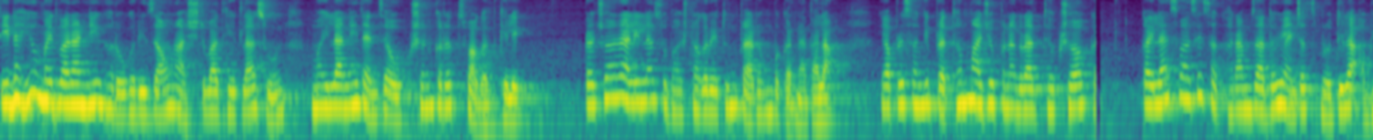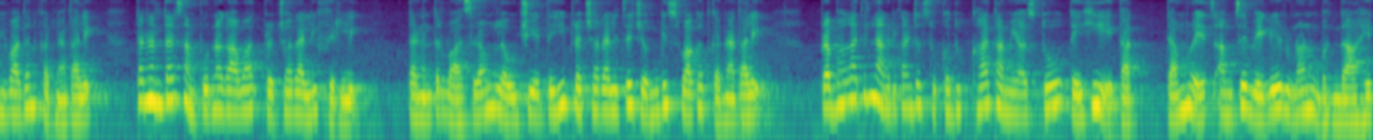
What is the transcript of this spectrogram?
तीनही उमेदवारांनी घरोघरी जाऊन आशीर्वाद घेतला असून महिलांनी त्यांचे औक्षण करत स्वागत केले. प्रचार रॅलीला सुभाषनगर येथून प्रारंभ करण्यात आला. याप्रसंगी प्रथम माजी उपनगराध्यक्ष कैलासवासी सखाराम जाधव यांच्या स्मृतीला अभिवादन करण्यात आले. त्यानंतर संपूर्ण गावात प्रचार रॅली फिरली. त्यानंतर वासरंग लवजी येथेही प्रचार रॅलीचे जंगी स्वागत करण्यात आले. प्रभागातील नागरिकांच्या सुखदुःखात आम्ही असतो तेही येतात. त्यामुळेच आमचे वेगळे ऋणानुबंध आहेत.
